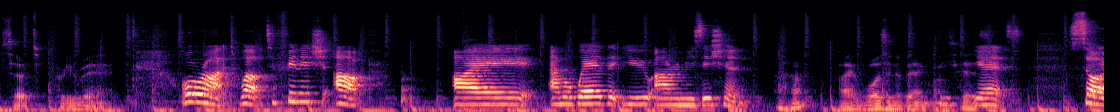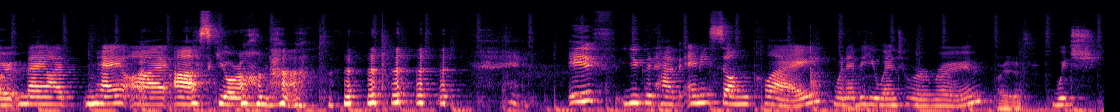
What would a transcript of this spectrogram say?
So it's pretty rare. All right, well, to finish up, I am aware that you are a musician. Uh-huh. I was in a band once, yes. Yes. So may I may I ask your honour if you could have any song play whenever you enter a room, Oh, yes. which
